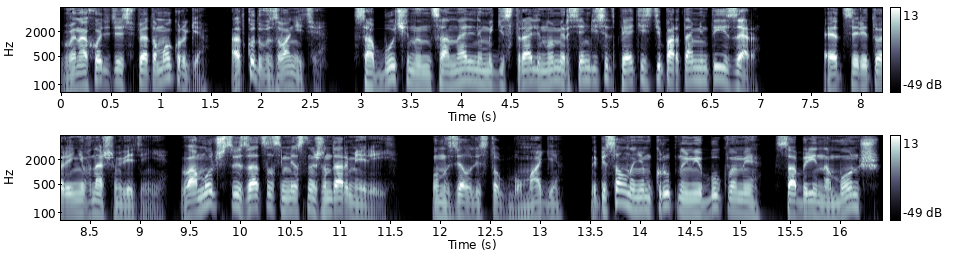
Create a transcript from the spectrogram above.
«Вы находитесь в пятом округе? Откуда вы звоните?» «С обочины национальной магистрали номер 75 из департамента ИЗР». «Эта территория не в нашем ведении. Вам лучше связаться с местной жандармерией». Он взял листок бумаги, написал на нем крупными буквами «Сабрина Монш»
